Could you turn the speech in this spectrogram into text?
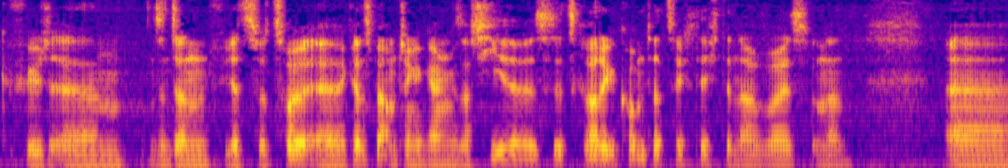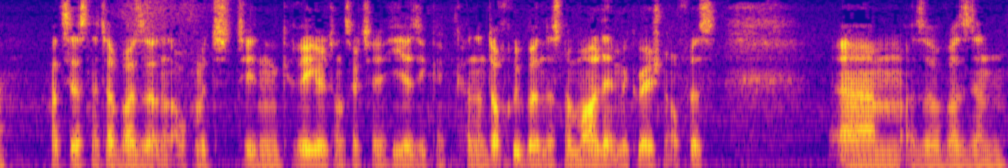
Gefühlt ähm, sind dann wieder zur Zoll äh, Grenzbeamtin gegangen und gesagt, hier ist jetzt gerade gekommen tatsächlich der Nachweis und dann äh, hat sie das netterweise dann auch mit denen geregelt und sagte, hier, sie kann dann doch rüber in das normale Immigration Office. Ähm, also war sie dann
